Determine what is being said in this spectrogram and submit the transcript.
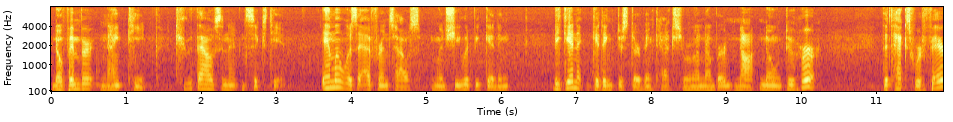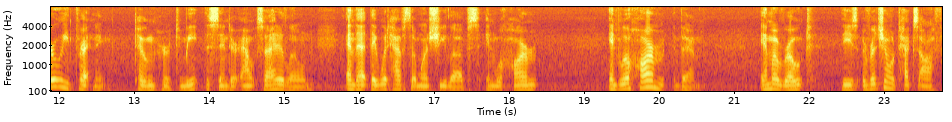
November 19th, 2016. Emma was at a friend's house when she would be getting, begin getting disturbing texts from a number not known to her. The texts were fairly threatening, telling her to meet the sender outside alone and that they would have someone she loves and will harm and will harm them. Emma wrote these original texts off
